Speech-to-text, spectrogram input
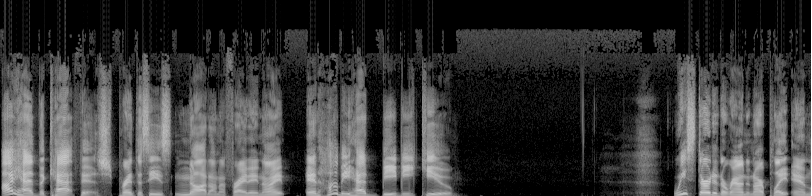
I had the catfish, parentheses, not on a Friday night, and hubby had BBQ. We stirred it around in our plate and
